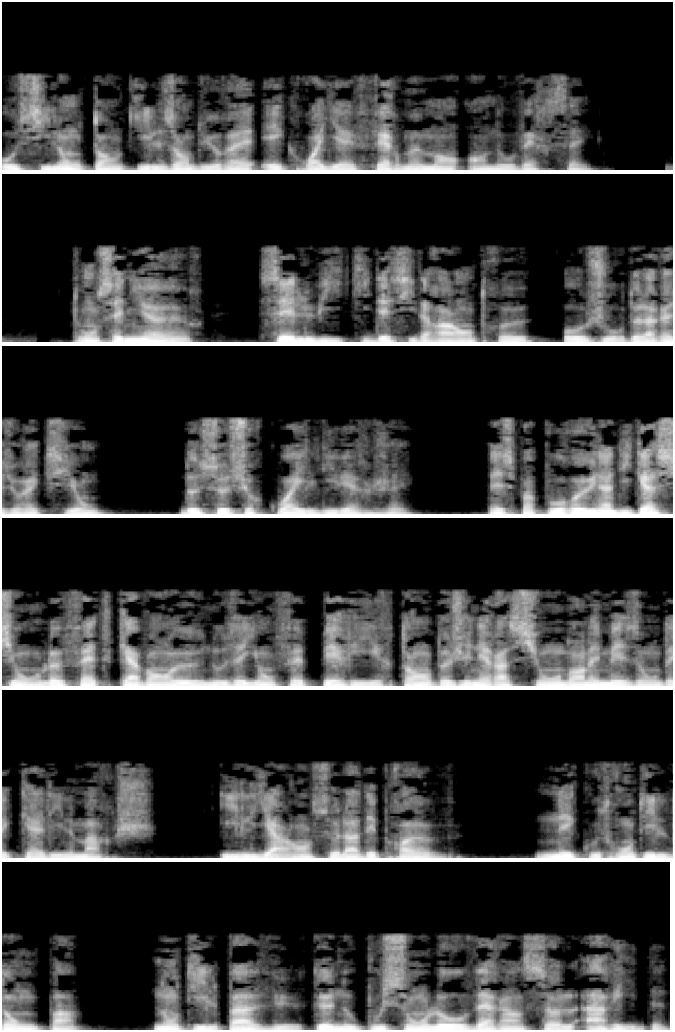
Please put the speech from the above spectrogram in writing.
aussi longtemps qu'ils enduraient et croyaient fermement en nos versets. Ton Seigneur, c'est lui qui décidera entre eux, au jour de la résurrection, de ce sur quoi ils divergeaient. N'est-ce pas pour eux une indication, le fait qu'avant eux nous ayons fait périr tant de générations dans les maisons desquelles ils marchent? Il y a en cela des preuves. N'écouteront-ils donc pas? N'ont-ils pas vu que nous poussons l'eau vers un sol aride,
